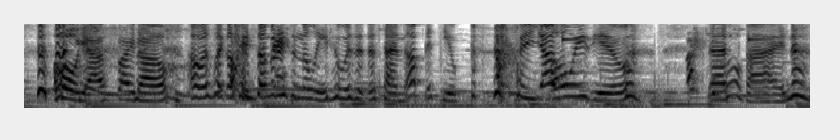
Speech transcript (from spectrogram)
oh yes, I know. I was like, okay, somebody's in the lead. Who is it this time? Up, it's you. yep. Always you. That's fine.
